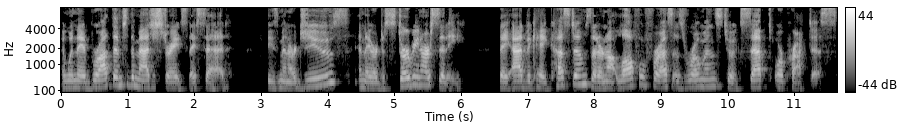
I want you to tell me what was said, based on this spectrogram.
And when they had brought them to the magistrates, they said, These men are Jews, and they are disturbing our city. They advocate customs that are not lawful for us as Romans to accept or practice.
